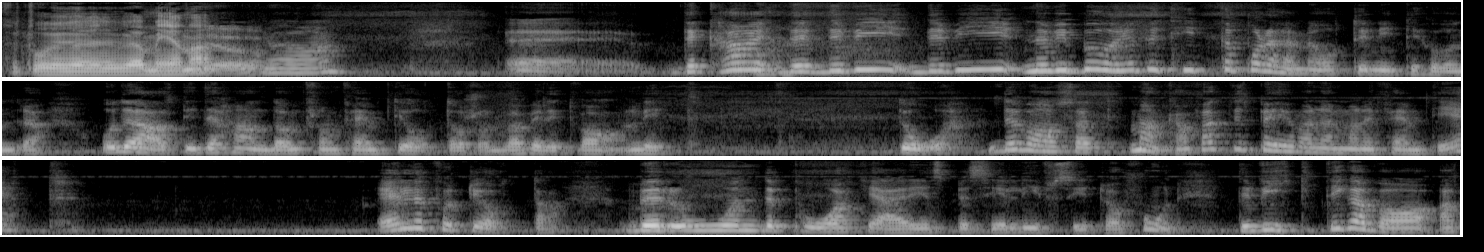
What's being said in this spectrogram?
förstår du vad jag menar? Ja. Ja. Eh, det kan, det, det vi, det vi, när vi började titta på det här med 80, 90, 100 och det är alltid det handlar om från 58 års ålder, det var väldigt vanligt då. Det var så att man kan faktiskt behöva när man är 51. Eller 48. Beroende på att jag är i en speciell livssituation. Det viktiga var att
